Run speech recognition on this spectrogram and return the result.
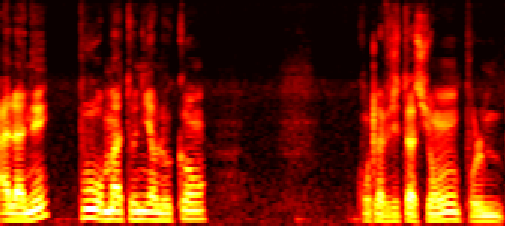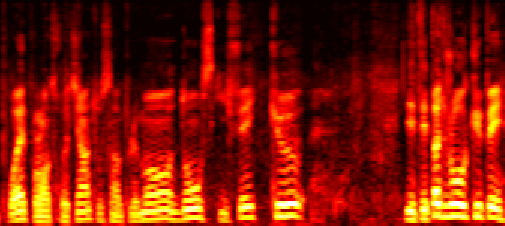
à l'année pour maintenir le camp contre la végétation, pour l'entretien tout simplement. Donc ce qui fait que n'était pas toujours occupé.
